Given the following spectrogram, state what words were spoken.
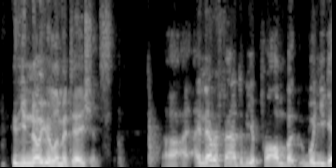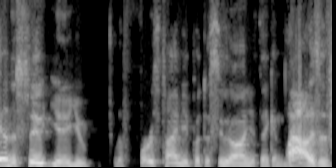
Because you know your limitations. Uh, I, I, never found it to be a problem, but when you get in the suit, you you the first time you put the suit on, you're thinking, "Wow, this is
